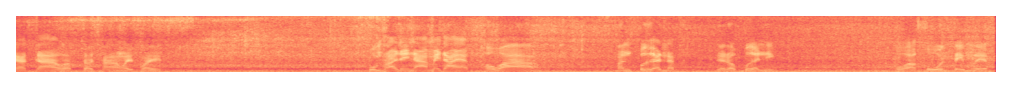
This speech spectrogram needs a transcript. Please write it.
ยาเก้าครับเจ้าช้างไวไฟ ผมถ่ายในน้ำไม่ได้ครับ เพราะว่ามันเปื้อนครับ เดี๋ยวเราเปื้อนอีกเพราะว่าโคลนเต็มเลยครับ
